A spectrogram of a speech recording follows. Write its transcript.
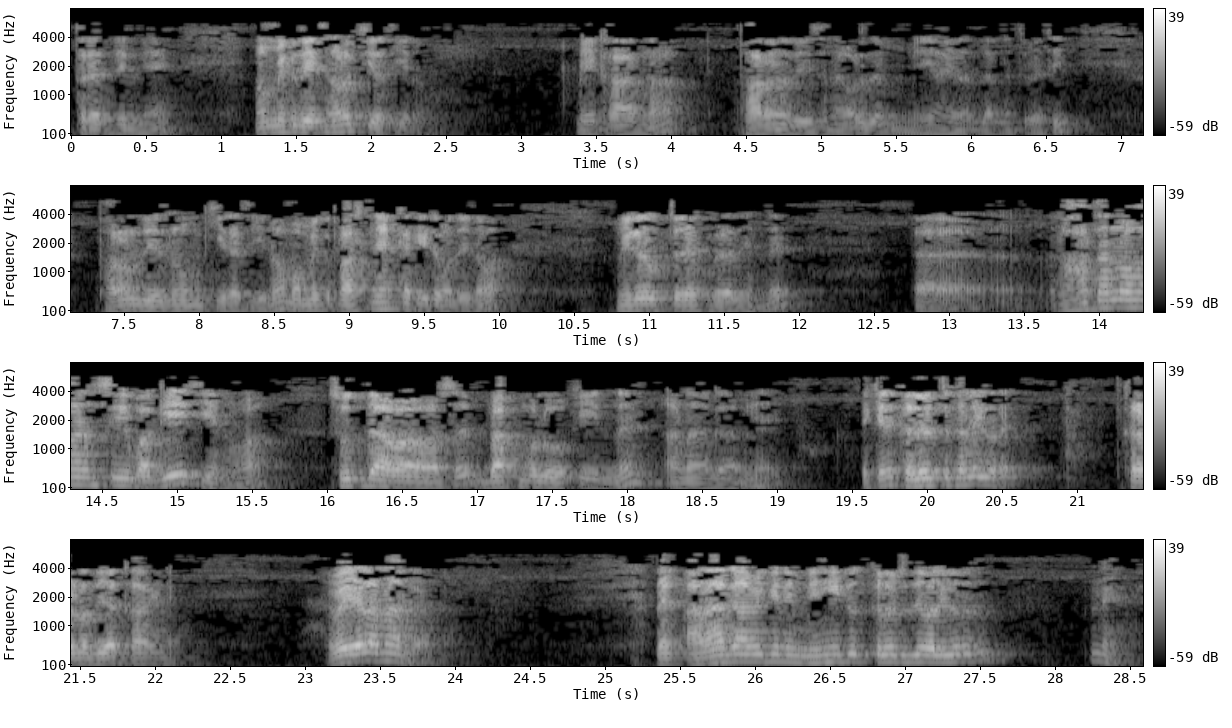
උත්තරයක් දෙන්නේ නැහැ. මම මේක දේශනාවල කියලා තියෙනවා. මේ කාරණා පරණ දේශනාවල දැන් මේ අය දන්නේ නැතුව ඇති. පරණ දේශනාවම කියලා තියෙනවා. මම මේක ප්‍රශ්නයක් හැටියටම දෙනවා. මේකට උත්තරයක් හොයලා දෙන්න. රහතන් වහන්සේ වගේ කියනවා සුද්ධාවාස බ්‍රහ්ම ලෝකේ ඉන්න අනාගාමී අය. ඒ කියන්නේ කලියුත් කළා ඉවරයි. කරන දෙයක් ආවේ නැහැ. හැබැයි එයාලා අනාගාමී. දැන් අනාගාමී කෙනෙක් මෙහිටුත් කලියුත් දේවල් ඉවරද? නැහැ.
